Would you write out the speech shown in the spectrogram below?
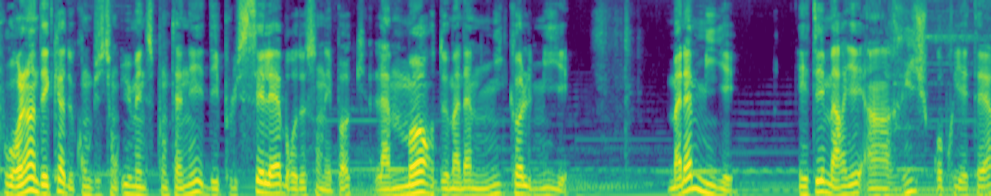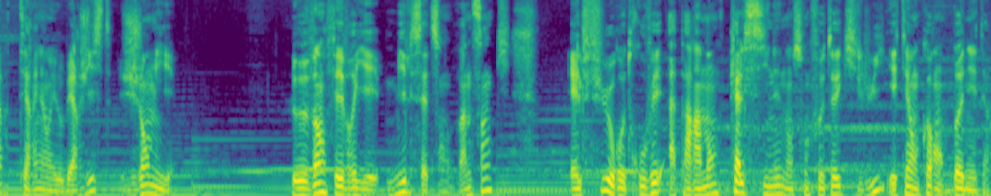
pour l'un des cas de combustion humaine spontanée des plus célèbres de son époque, la mort de Madame Nicole Millet. Madame Millet était mariée à un riche propriétaire terrien et aubergiste, Jean Millet. Le 20 février 1725, elle fut retrouvée apparemment calcinée dans son fauteuil qui lui était encore en bon état.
